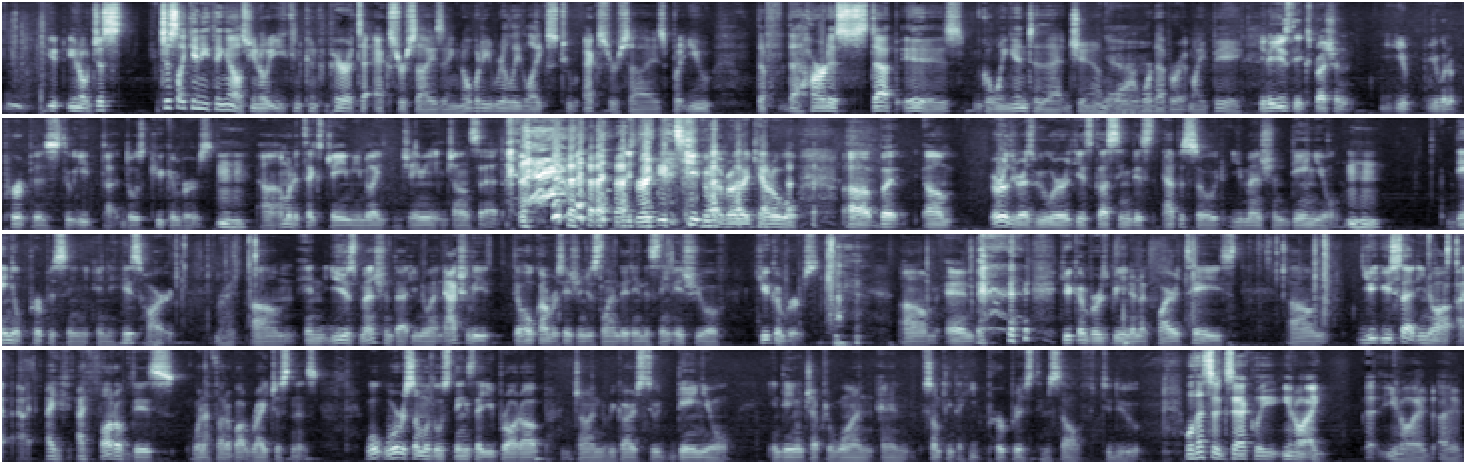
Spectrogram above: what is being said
you, you know, just just like anything else, you know, you can, can compare it to exercising. Nobody really likes to exercise, but you, the the hardest step is going into that gym Yeah. or whatever it might be. You know, use the expression you you're going to purpose to eat that, those cucumbers. Uh, I'm going to text Jamie and be like, Jamie, John said, Right? keeping my brother accountable. Uh, but um, earlier, as we were discussing this episode, you mentioned Daniel. Daniel purposing in his heart. Right. Um, and you just mentioned that, you know, and actually the whole conversation just landed in the same issue of cucumbers. um, and cucumbers being an acquired taste. Um, you, you said, you know, I, I, I, thought of this when I thought about righteousness. What were some of those things that you brought up, John, in regards to Daniel in Daniel chapter 1 and something that he purposed himself to do. Well, that's exactly you know I, you know I, I,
